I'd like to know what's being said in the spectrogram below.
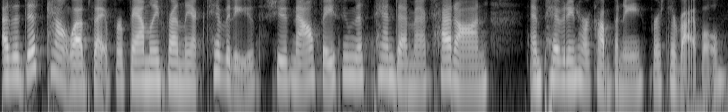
As a discount website for family friendly activities, she is now facing this pandemic head on and pivoting her company for survival.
